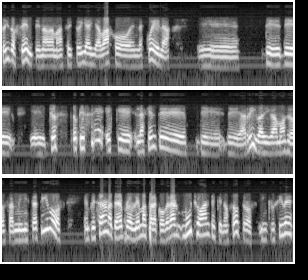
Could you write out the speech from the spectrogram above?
soy docente nada más, estoy ahí abajo en la escuela. Eh, de, de eh, yo lo que sé es que la gente de, de arriba, digamos, los administrativos, empezaron a tener problemas para cobrar mucho antes que nosotros. Inclusive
